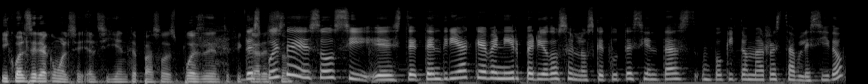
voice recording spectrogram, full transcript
¿Y cuál sería como el, el siguiente paso después de identificar Después esto? de eso, sí, este, tendría que venir periodos en los que tú te sientas un poquito más restablecido,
